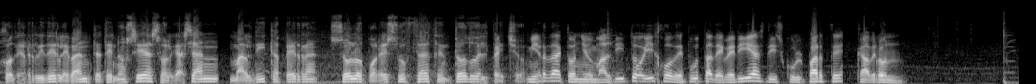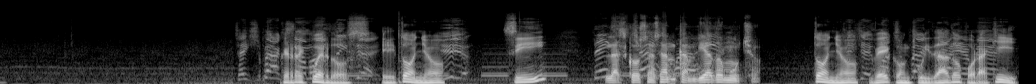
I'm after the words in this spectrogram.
Joder Rider levántate no seas holgazán, maldita perra, solo por eso zaz en todo el pecho. Mierda, Toño, maldito hijo de puta, deberías disculparte, cabrón. ¿Qué recuerdos, eh, Toño? ¿Sí? Las cosas han cambiado mucho. Toño, ve con cuidado por aquí,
